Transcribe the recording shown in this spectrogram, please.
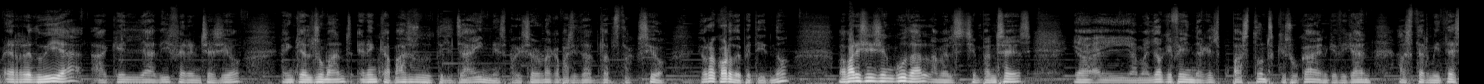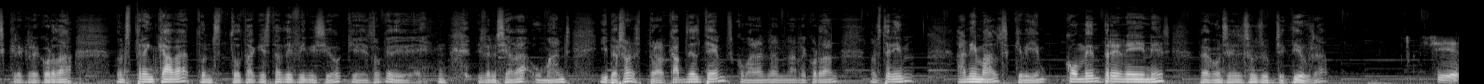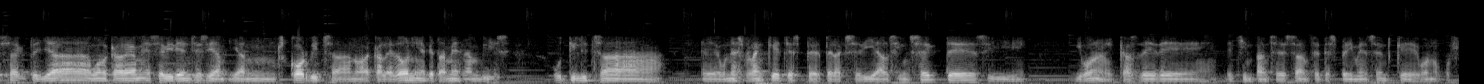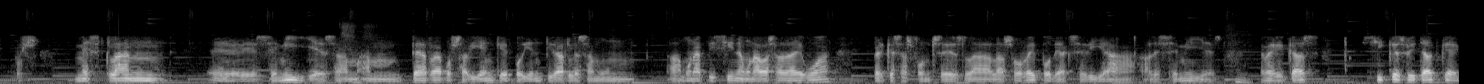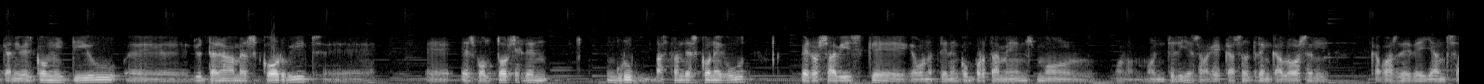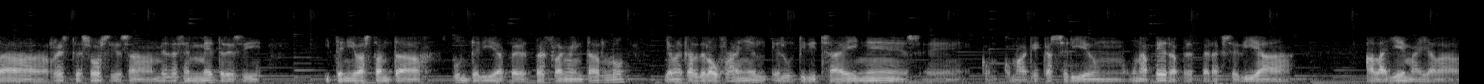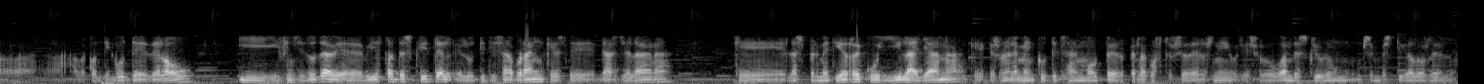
es reduïa aquella diferenciació en què els humans eren capaços d'utilitzar eines, perquè això era una capacitat d'abstracció. Jo recordo de petit, no? Va aparèixer gent Goodall amb els ximpancers i, i amb allò que feien d'aquells pastons que sucaven, que ficaven als termiters, crec recordar, doncs trencava doncs, tota aquesta definició que és el que diferenciava humans i persones. Però al cap del temps, com ara ens anem recordant, doncs tenim animals que veiem com empren eines per aconseguir els seus objectius. Eh? Sí, exacte. Hi ha bueno, cada vegada més evidències. Hi ha, hi ha uns còrbits a Nova Caledònia que també han vist utilitzar eh, unes branquetes per, per accedir als insectes i, i bueno, en el cas de, de, de ximpancers s'han fet experiments en què bueno, pues, pues, mesclant eh, semilles amb, amb terra pues, sabien que podien tirar-les amb, un, amb una piscina, amb una bassa d'aigua perquè s'esfonsés la, la sorra i poder accedir a, a les semilles. Mm. En aquest cas, sí que és veritat que, que a nivell cognitiu, eh, juntament amb els còrbits, eh, eh, els voltors eren un grup bastant desconegut però s'ha vist que, que bueno, tenen comportaments molt, bueno, molt intel·ligents. En aquest cas, el trencalós el capaç de, de llançar restes òssies a més de 100 metres i, i tenir bastanta punteria per, per fragmentar-lo, i en el cas de l'Aufrany l'utilitzar eines eh, com, com en aquest cas seria un, una pedra per, per accedir a, a la llema i a la, al contingut de, de l'ou i fins i tot havia, estat descrit l'utilitzar branques d'argelagra que les permetia recollir la llana, que, que és un element que utilitzaven molt per, per la construcció dels nius, i això ho van descriure uns investigadors del,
